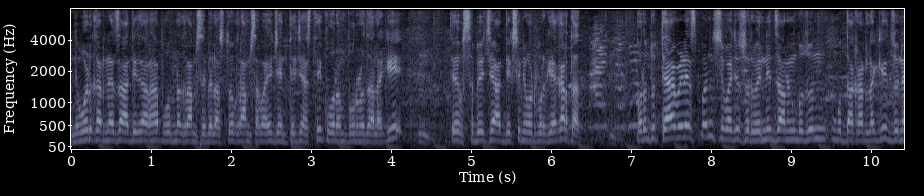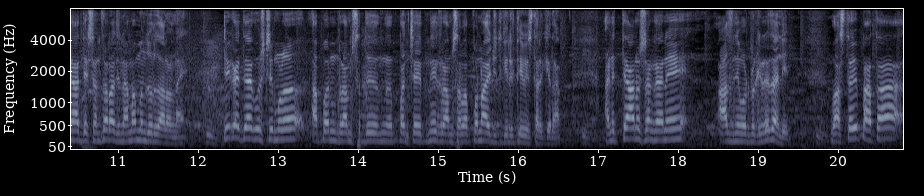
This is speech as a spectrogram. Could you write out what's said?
निवड करण्याचा अधिकार हा पूर्ण ग्रामसभेला असतो. ग्रामसभा ही जनतेची असते कोरम पूर्ण झाला की ते सभेचे अध्यक्ष निवड प्रक्रिया करतात. परंतु त्यावेळेस पण शिवाजी सुर्वेंनी जाणून बुजून मुद्दा काढला की जुन्या अध्यक्षांचा राजीनामा मंजूर झाला नाही. ठीक आहे त्या गोष्टीमुळं आपण ग्रामसभे पंचायतने ग्रामसभा पण आयोजित केली तेवीस तारखेला. आणि त्या अनुषंगाने आज निवड प्रक्रिया झाली. वास्तविक पाहता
